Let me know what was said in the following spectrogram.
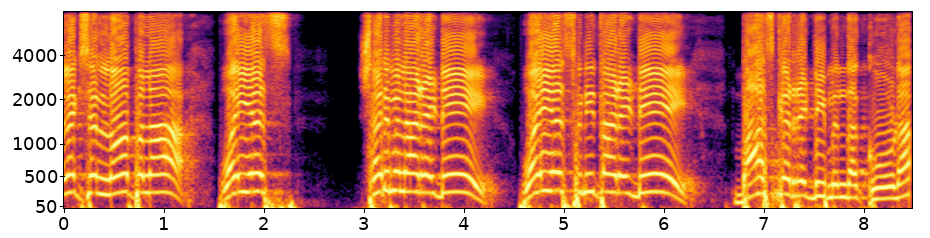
ఎలక్షన్ లోపల వైఎస్ షర్మిలారెడ్డి వైఎస్ సునీతారెడ్డి భాస్కర్ రెడ్డి మీద కూడా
